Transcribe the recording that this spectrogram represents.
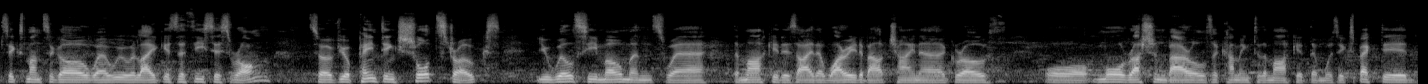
six months ago, where we were like, is the thesis wrong? So if you're painting short strokes, you will see moments where the market is either worried about China growth or more Russian barrels are coming to the market than was expected,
